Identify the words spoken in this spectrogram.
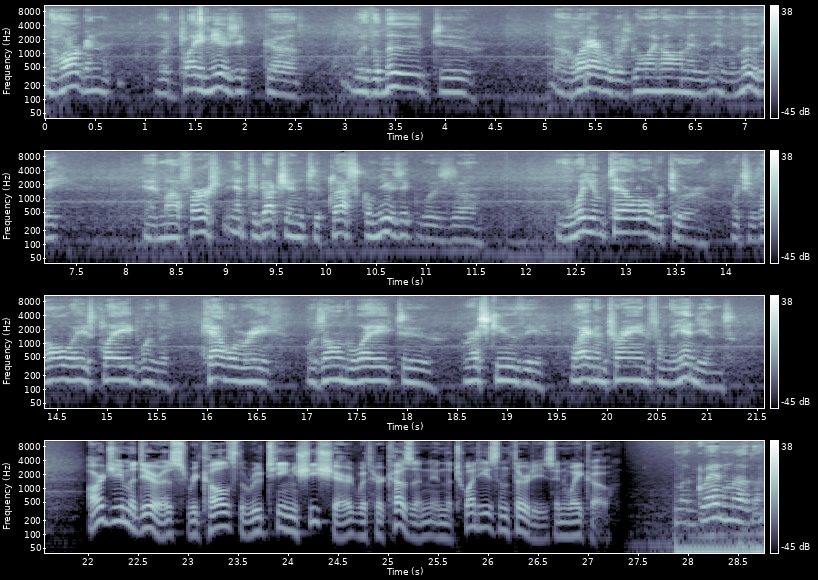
the organ would play music uh, with the mood to uh, whatever was going on in, in the movie. And my first introduction to classical music was uh, the William Tell Overture, which was always played when the cavalry was on the way to rescue the wagon train from the Indians. R.G. Medeiros recalls the routine she shared with her cousin in the 20s and 30s in Waco. My grandmother,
